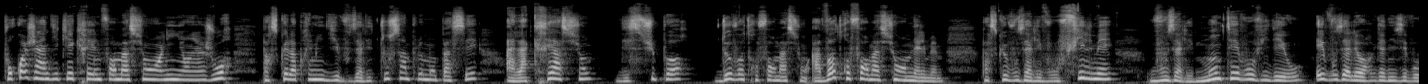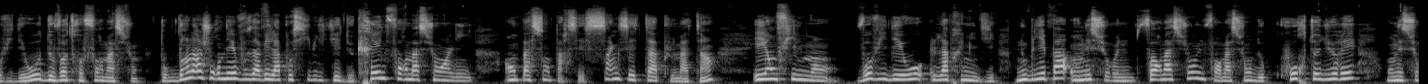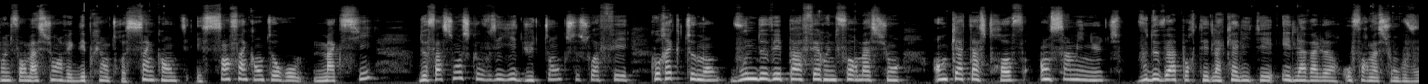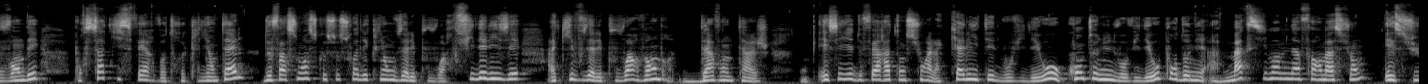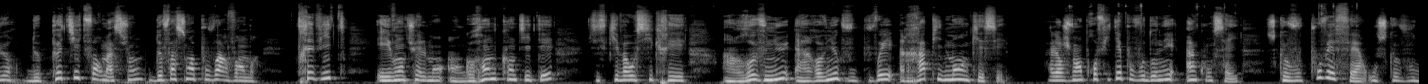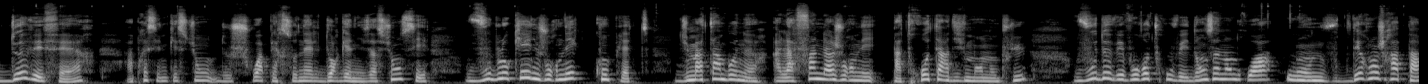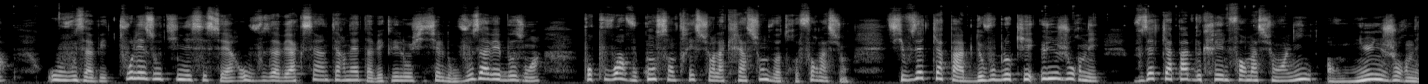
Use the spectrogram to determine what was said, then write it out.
Pourquoi j'ai indiqué créer une formation en ligne en un jour? Parce que l'après-midi, vous allez tout simplement passer à la création des supports de votre formation, à votre formation en elle-même. Parce que vous allez vous filmer, vous allez monter vos vidéos et vous allez organiser vos vidéos de votre formation. Donc dans la journée, vous avez la possibilité de créer une formation en ligne en passant par ces cinq étapes le matin et en filmant vos vidéos l'après-midi. N'oubliez pas, on est sur une formation, une formation de courte durée. On est sur une formation avec des prix entre 50 et 150 euros maxi de façon à ce que vous ayez du temps, que ce soit fait correctement. Vous ne devez pas faire une formation en catastrophe en cinq minutes. Vous devez apporter de la qualité et de la valeur aux formations que vous vendez pour satisfaire votre clientèle de façon à ce que ce soit des clients que vous allez pouvoir fidéliser, à qui vous allez pouvoir vendre davantage. Donc essayez de faire attention à la qualité de vos vidéos, au contenu de vos vidéos pour donner un maximum d'informations et sur de petites formations de façon à pouvoir vendre très vite et éventuellement en grande quantité. C'est ce qui va aussi créer un revenu, un revenu que vous pouvez rapidement encaisser. Alors je vais en profiter pour vous donner un conseil. Ce que vous pouvez faire ou ce que vous devez faire, après c'est une question de choix personnel, d'organisation, c'est vous bloquer une journée complète. Du matin bonheur à la fin de la journée, pas trop tardivement non plus, vous devez vous retrouver dans un endroit où on ne vous dérangera pas, où vous avez tous les outils nécessaires, où vous avez accès à Internet avec les logiciels dont vous avez besoin pour pouvoir vous concentrer sur la création de votre formation. Si vous êtes capable de vous bloquer une journée, vous êtes capable de créer une formation en ligne en une journée.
